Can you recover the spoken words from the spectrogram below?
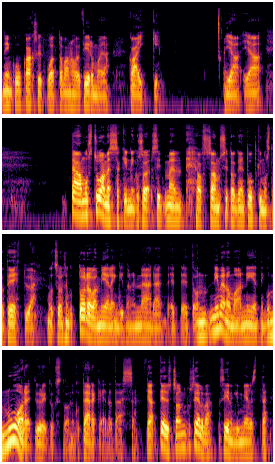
niin kuin vuotta vanhoja firmoja kaikki. Ja, ja tämä on musta Suomessakin, niin se, sit mä en ole saanut sit oikein tutkimusta tehtyä, mutta se on niin todella mielenkiintoinen nähdä, että, että, että on nimenomaan niin, että niin nuoret yritykset on niin tärkeitä tässä. Ja tietysti se on niin selvä siinäkin mielessä, että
